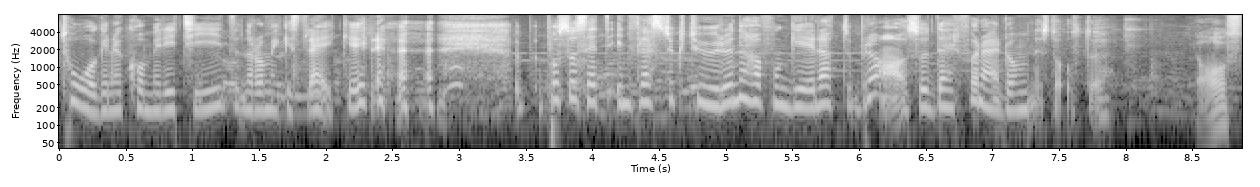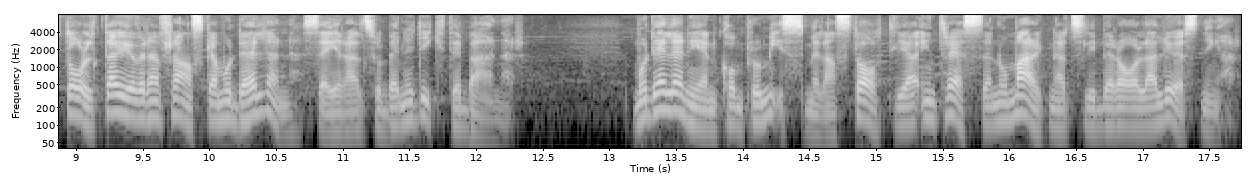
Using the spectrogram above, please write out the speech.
Togene kommer i tid når de ikke streiker. På så sett infrastrukturene har fungert bra, så derfor er de stolte. Ja, stolta över den franska modellen, säger alltså Benedikte Berner. Modellen är en kompromiss mellan statliga intressen och marknadsliberala lösningar.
